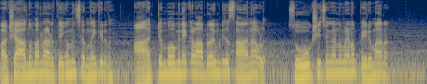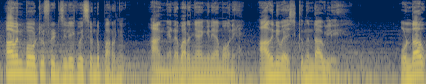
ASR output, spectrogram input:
പക്ഷെ അതൊന്നും പറഞ്ഞ അടുത്തേക്കൊന്നും ചെന്നേക്കരുത്. ആറ്റും ബോംബിനേക്കാൾ അപകടം പിടിച്ച സാധനം അവൾ. സൂക്ഷിച്ചും കണ്ടും വേണം പെരുമാറാൻ. അവൻ ബോട്ടിൽ ഫ്രിഡ്ജിലേക്ക് വെച്ചുകൊണ്ട് പറഞ്ഞു. അങ്ങനെ പറഞ്ഞാൽ എങ്ങനെയാ മോനെ? അതിന് വിശക്കുന്നുണ്ടാവില്ലേ? ഉണ്ടാവും.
